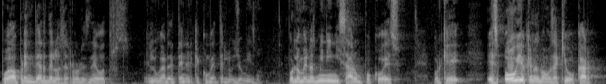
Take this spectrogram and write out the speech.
puedo aprender de los errores de otros en lugar de tener que cometerlos yo mismo. Por lo menos minimizar un poco eso. Porque es obvio que nos vamos a equivocar.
